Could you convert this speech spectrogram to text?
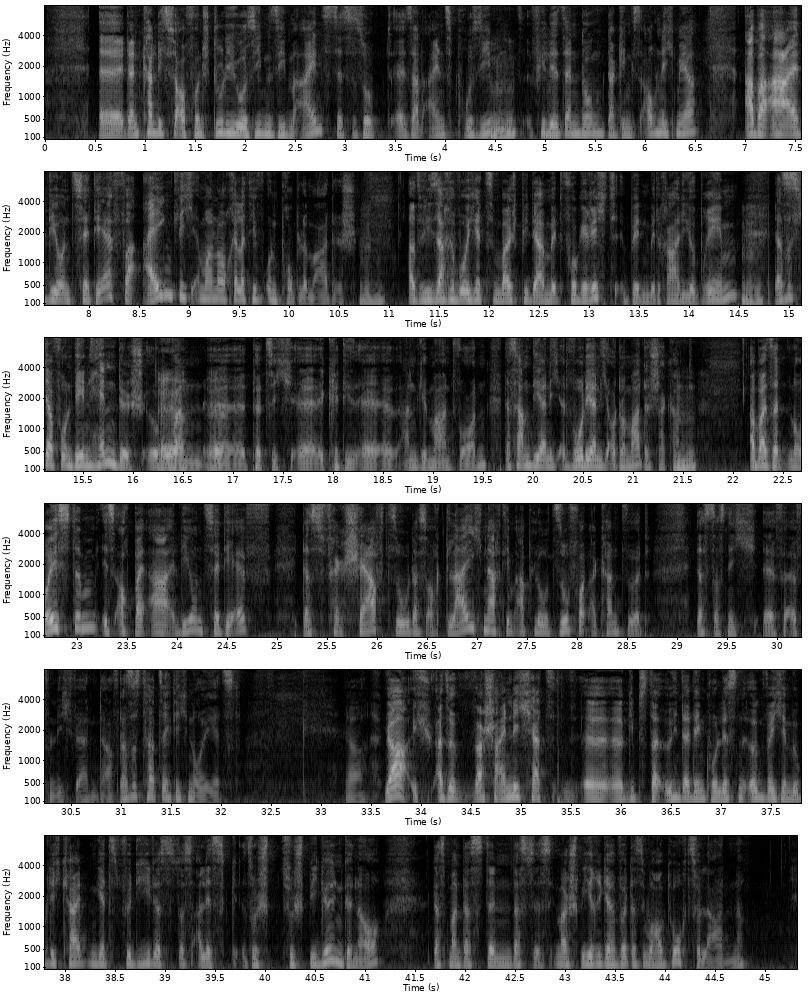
Äh, dann kannte ich es auch von Studio 771, das ist so äh, Sat 1 Pro 7, mhm. viele mhm. Sendungen, da ging es auch nicht mehr. Aber ARD und ZDF war eigentlich immer noch relativ unproblematisch. Mhm. Also die Sache, wo ich jetzt zum Beispiel damit vor Gericht bin mit Radio Bremen, mhm. das ist ja von denen händisch irgendwann ja, ja, ja. Äh, plötzlich äh, äh, angemahnt worden. Das haben die ja nicht, wurde ja nicht automatisch erkannt. Aber seit neuestem ist auch bei ARD und ZDF das verschärft so, dass auch gleich nach dem Upload sofort erkannt wird, dass das nicht äh, veröffentlicht werden darf. Das ist tatsächlich neu jetzt. Ja, ja, ich, also wahrscheinlich äh, gibt es da hinter den Kulissen irgendwelche Möglichkeiten jetzt für die, das, das alles so zu spiegeln, genau. Dass man das denn, dass es immer schwieriger wird, das überhaupt hochzuladen, ne?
